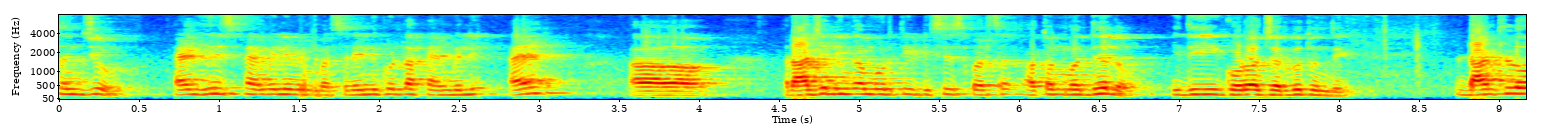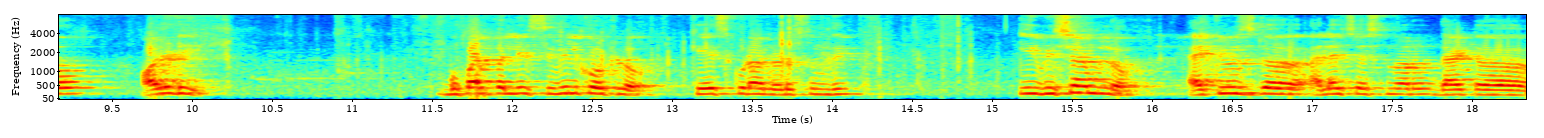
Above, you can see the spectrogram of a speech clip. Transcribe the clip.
Sanju and his family members Renikuntla family and Rajalingamurthy deceased person అతని మధ్యలో ఇది గొడవ జరుగుతుంది. దాంట్లో ఆల్రెడీ భూపాల్పల్లి సివిల్ కోర్టులో కేసు కూడా నడుస్తుంది. ఈ విషయంలో అక్యూజ్డ్ అలెజ్ uh, చేస్తున్నారు దట్ uh,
